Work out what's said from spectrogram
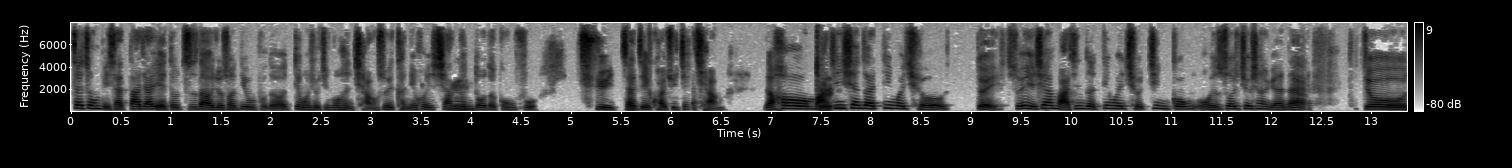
在这种比赛大家也都知道，就是说利物浦的定位球进攻很强，所以肯定会下更多的功夫去在这一块去加强。然后马竞现在定位球，对，所以现在马竞的定位球进攻，我是说就像原来就。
